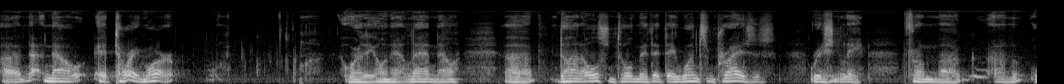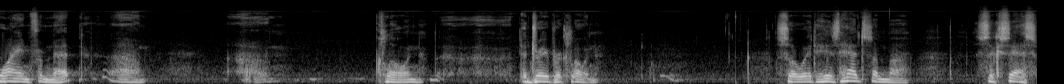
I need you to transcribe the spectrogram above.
Uh, now, at Torii Mor, where they own that land now, Don Olson told me that they won some prizes recently from uh, uh, wine from that uh, clone, uh, the Draper clone. So it has had some uh, success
